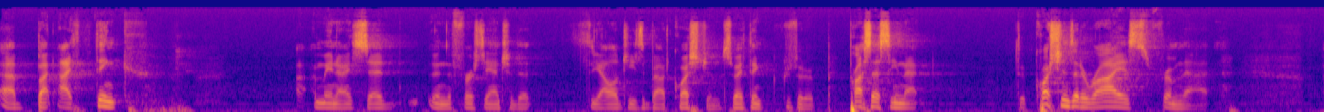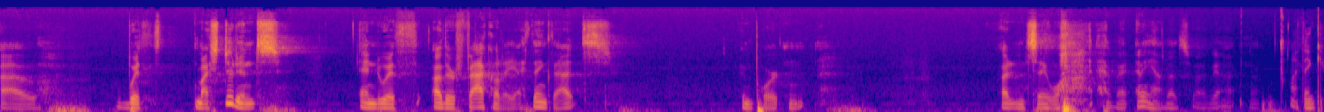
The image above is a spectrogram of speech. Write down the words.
uh, but I think, I mean, I said in the first answer that theology is about questions. So I think sort of processing that, the questions that arise from that uh, with my students and with other faculty, I think that's important. I didn't say why, anyhow, that's what I've got. I think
